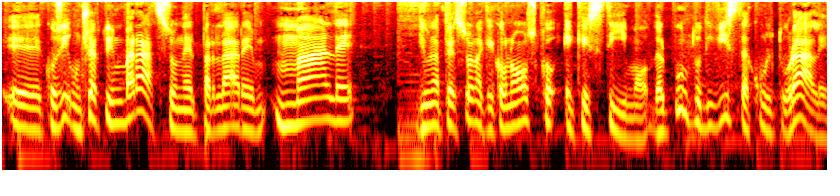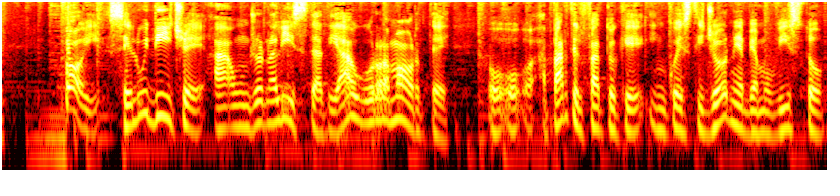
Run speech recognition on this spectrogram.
eh, così un certo imbarazzo nel parlare male di una persona che conosco e che stimo dal punto di vista culturale. Poi, se lui dice a un giornalista ti auguro la morte, o, o- a parte il fatto che in questi giorni abbiamo visto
